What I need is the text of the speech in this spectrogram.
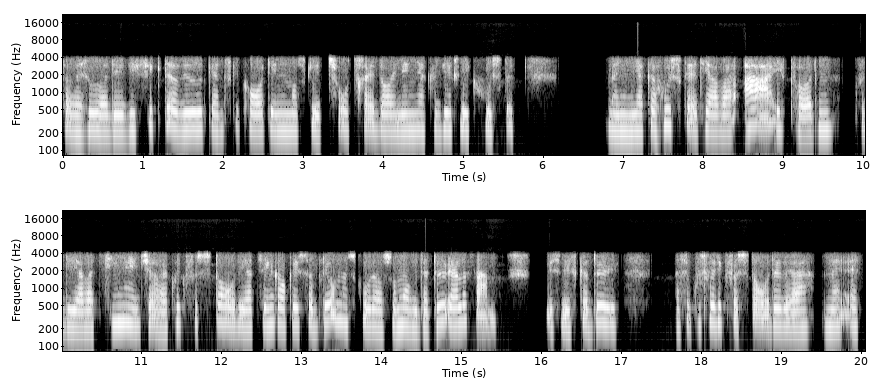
Så hvad hedder det? Vi fik det at vide ganske kort inden, måske to-tre døgn inden. Jeg kan virkelig ikke huske det. Men jeg kan huske, at jeg var ej på den, fordi jeg var teenager, og jeg kunne ikke forstå det. Jeg tænker, okay, så blev man skudt, og så må vi da dø alle sammen, hvis vi skal dø. Altså, jeg kunne slet ikke forstå det der med, at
